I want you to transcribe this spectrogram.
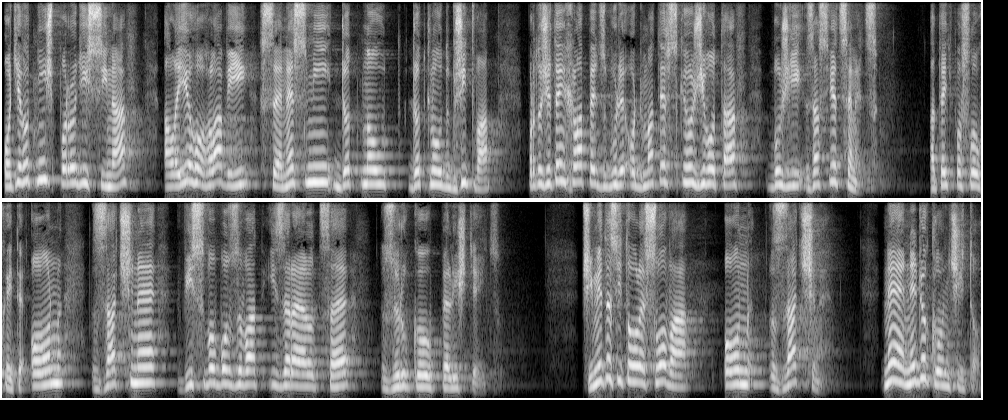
otěhotníš porodíš syna, ale jeho hlavy se nesmí dotknout, dotknout břitva, protože ten chlapec bude od mateřského života boží zasvěcenec. A teď poslouchejte, on začne vysvobozovat Izraelce z rukou pelištějců. Všimněte si tohle slova, on začne. Ne, nedokončí to,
